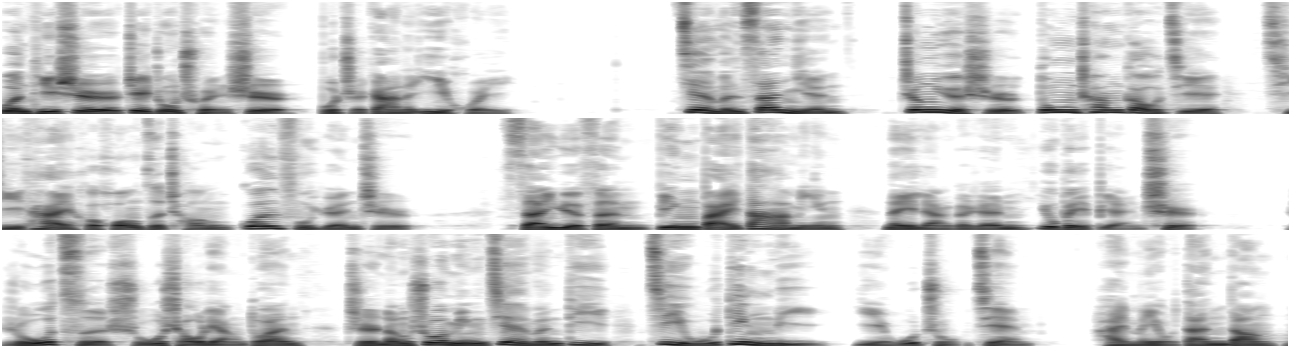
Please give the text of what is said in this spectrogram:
问题是，这种蠢事不止干了一回。建文三年正月时，东昌告捷，齐泰和黄子成官复原职。三月份兵败大明，那两个人又被贬斥。如此熟手两端，只能说明建文帝既无定力，也无主见，还没有担当，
